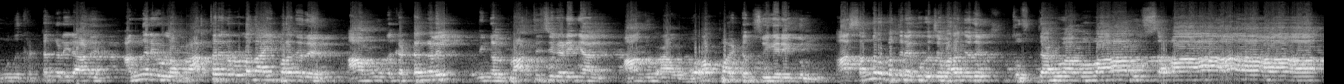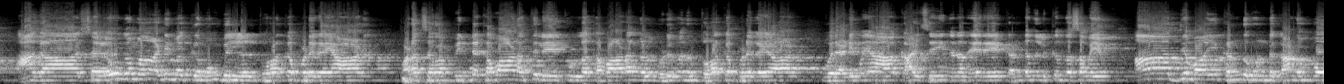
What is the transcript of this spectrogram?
മൂന്ന് ഘട്ടങ്ങളിലാണ് അങ്ങനെയുള്ള പ്രാർത്ഥനകൾ ഉള്ളതായി പറഞ്ഞത് ആ മൂന്ന് ഘട്ടങ്ങളിൽ നിങ്ങൾ പ്രാർത്ഥിച്ചു കഴിഞ്ഞാൽ ആ ഉറപ്പായിട്ടും സ്വീകരിക്കും ആ സന്ദർഭത്തിനെ കുറിച്ച് പറഞ്ഞത്. ആകാശ ലോകം അടിമക്ക് മുമ്പിൽ തുറക്കപ്പെടുകയാണ്. പടച്ചിറപ്പിന്റെ കവാടത്തിലേക്കുള്ള കവാടങ്ങൾ മുഴുവനും തുറക്കപ്പെടുകയാണ്. ഒരടിമ ആ കാഴ്ച ഇങ്ങനെ നേരെ കണ്ടു നിൽക്കുന്ന സമയം ആദ്യമായി കണ്ടുകൊണ്ട് കാണുമ്പോ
